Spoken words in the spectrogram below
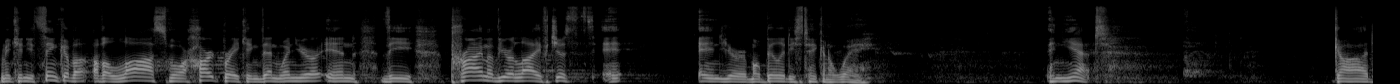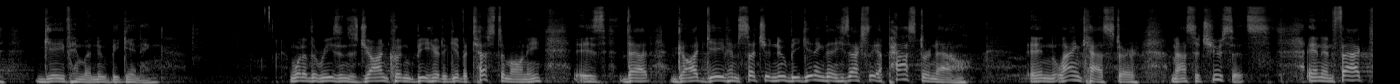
I mean, can you think of a, of a loss more heartbreaking than when you're in the prime of your life, just in, and your mobility's taken away? And yet, God gave him a new beginning. One of the reasons John couldn't be here to give a testimony is that God gave him such a new beginning that he's actually a pastor now in Lancaster, Massachusetts. And in fact,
